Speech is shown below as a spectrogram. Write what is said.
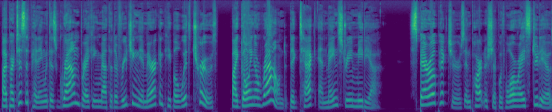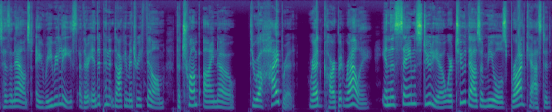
by participating with this groundbreaking method of reaching the American people with truth by going around big tech and mainstream media. Spero Pictures, in partnership with War Studios, has announced a re release of their independent documentary film, The Trump I Know, through a hybrid red carpet rally in the same studio where 2000 Mules broadcasted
